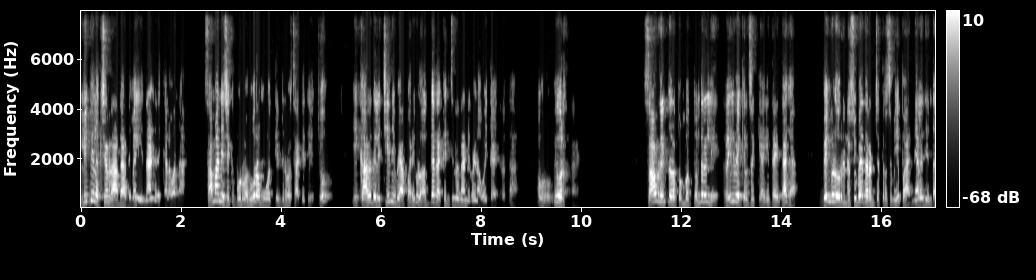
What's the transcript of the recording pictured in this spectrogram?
ಲಿಪಿ ಲಕ್ಷಣದ ಆಧಾರದ ಮೇಲೆ ಈ ನಾಣ್ಯದ ಕಾಲವನ್ನ ಸಾಮಾನ್ಯ ಶಕೆ ಪೂರ್ವ ನೂರ ಮೂವತ್ತೆಂಟಿರುವ ಸಾಧ್ಯತೆ ಹೆಚ್ಚು ಈ ಕಾಲದಲ್ಲಿ ಚೀನಿ ವ್ಯಾಪಾರಿಗಳು ಅಗ್ಗದ ಕಂಚಿನ ನಾಣ್ಯಗಳನ್ನ ಒಯ್ತಾ ಇದ್ರು ಅಂತ ಅವರು ವಿವರಿಸ್ತಾರೆ. ಸಾವಿರದ ಎಂಟುನೂರ ತೊಂಬತ್ತೊಂದರಲ್ಲಿ ರೈಲ್ವೆ ಕೆಲಸಕ್ಕೆ ಅಗಿತಾ ಇದ್ದಾಗ ಬೆಂಗಳೂರಿನ ಸುಬೇದಾರಂ ಛತ್ರ ಸಮೀಪ ನೆಲದಿಂದ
